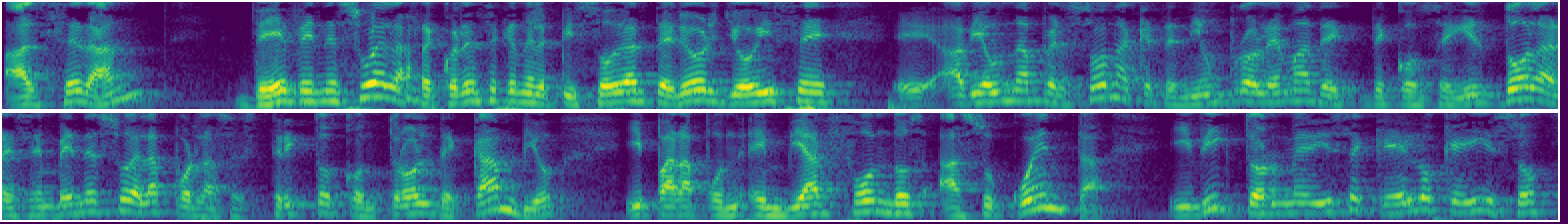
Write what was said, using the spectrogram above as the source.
Alcedán de Venezuela. Recuérdense que en el episodio anterior yo hice, eh, había una persona que tenía un problema de, conseguir dólares en Venezuela por los estrictos control de cambio y para enviar fondos a su cuenta. Y Víctor me dice que él lo que hizo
